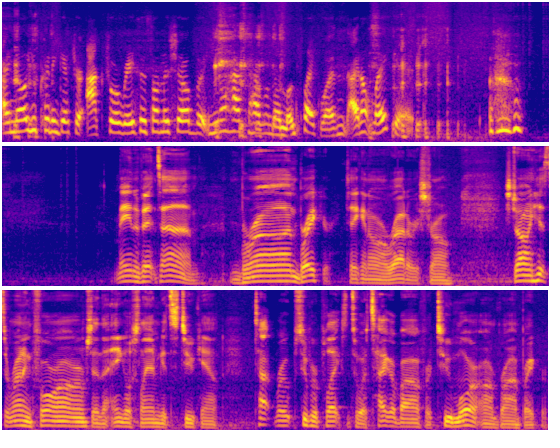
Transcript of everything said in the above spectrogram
I know you couldn't get your actual racist on the show, but you don't have to have one that looks like one. I don't like it. Main event time. Bron Breakker taking on Roderick Strong. Strong hits the running forearms and the angle slam gets two count. Top rope superplex into a tiger bomb for two more on Bron Breakker.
